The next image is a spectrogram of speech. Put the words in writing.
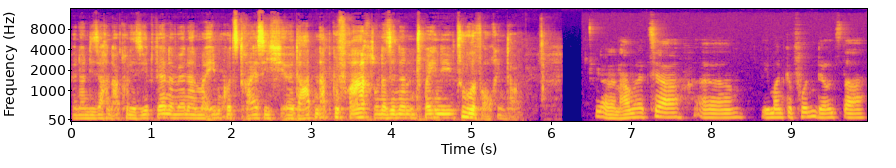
Wenn dann die Sachen aktualisiert werden, dann werden dann mal eben kurz 30 äh, Daten abgefragt und da sind dann entsprechend die Zugriffe auch hinter. Ja, dann haben wir jetzt ja äh, jemand gefunden, der uns da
